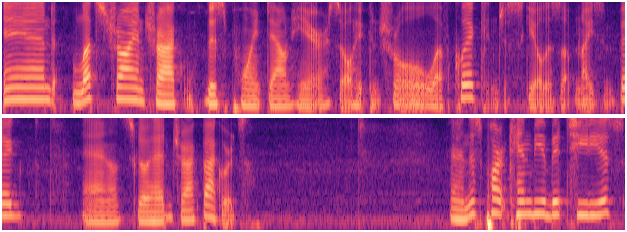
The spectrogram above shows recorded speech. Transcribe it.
And let's try and track this point down here. So I'll hit control left click and just scale this up nice and big. And let's go ahead and track backwards. And this part can be a bit tedious,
